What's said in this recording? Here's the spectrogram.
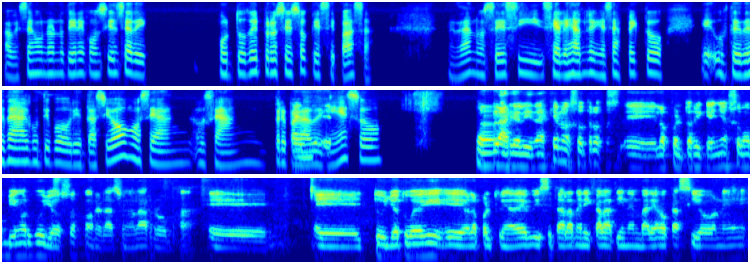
A veces uno no tiene conciencia de por todo el proceso que se pasa. ¿verdad? No sé si, si Alejandro, en ese aspecto, eh, ustedes dan algún tipo de orientación o se han, o se han preparado en, eso. Bueno, la realidad es que nosotros, eh, los puertorriqueños, somos bien orgullosos con relación a la ropa. Eh, tú, yo tuve la oportunidad de visitar América Latina en varias ocasiones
